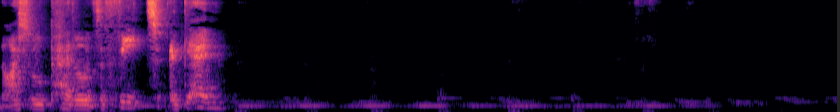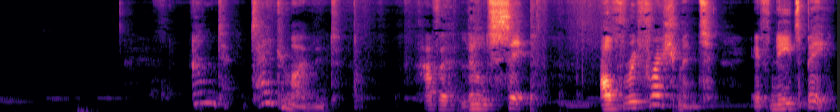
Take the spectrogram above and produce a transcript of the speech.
Nice little pedal of the feet again. Take a moment, have a little sip of refreshment if needs be.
